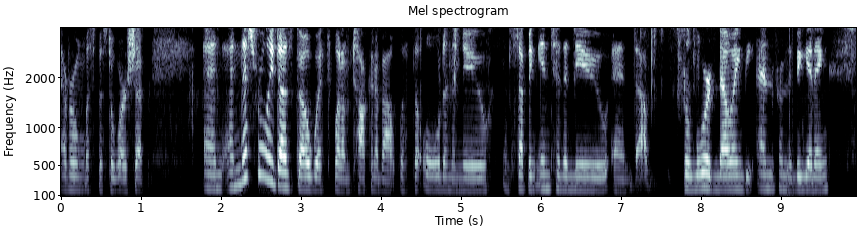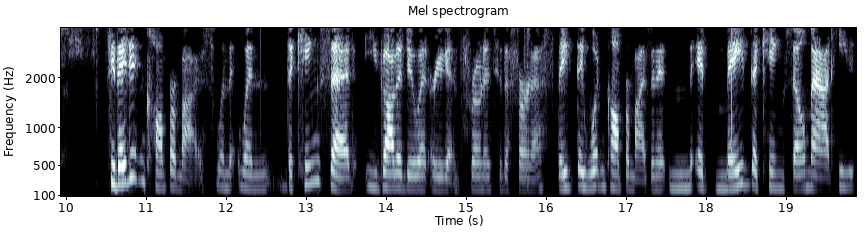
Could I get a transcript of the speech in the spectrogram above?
everyone was supposed to worship. And, and this really does go with what I'm talking about with the old and the new and stepping into the new and um, the Lord knowing the end from the beginning See, they didn't compromise when when the king said you got to do it or you're getting thrown into the furnace. They they wouldn't compromise, and it it made the king so mad. He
